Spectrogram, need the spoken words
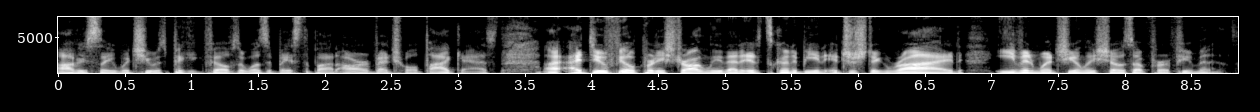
obviously when she was picking films, it wasn't based upon our eventual podcast. I, I do feel pretty strongly that it's going to be an interesting ride, even when she only shows up for a few minutes.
